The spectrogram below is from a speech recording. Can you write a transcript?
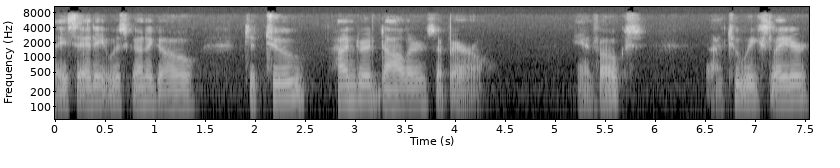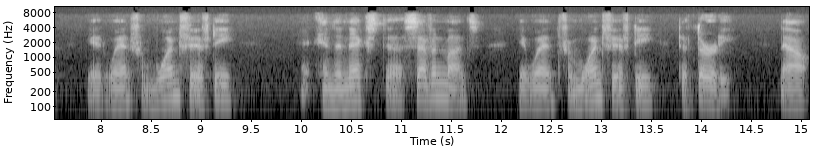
they said it was going to go to $200 a barrel. And folks, uh, two weeks later, it went from 150 in the next uh, seven months it went from 150 to 30. Now,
